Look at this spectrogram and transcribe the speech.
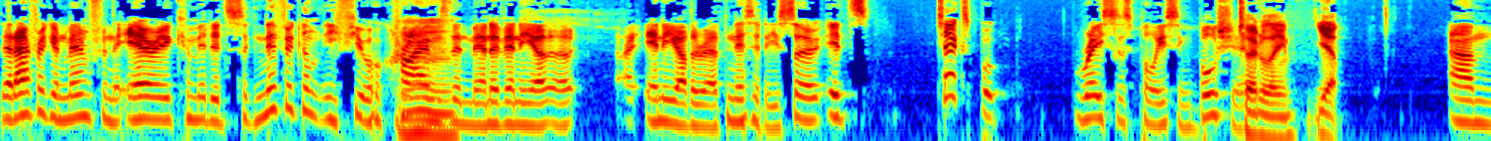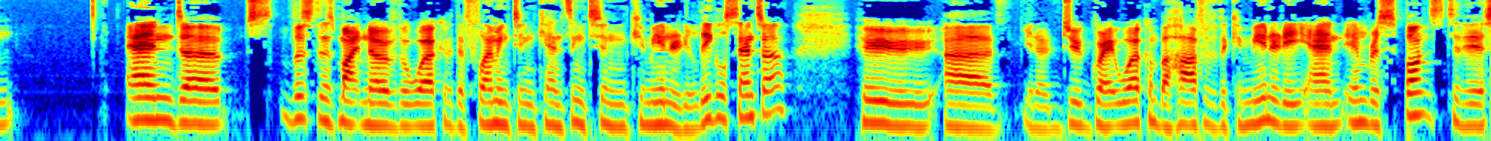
that African men from the area committed significantly fewer crimes Mm. than men of any other any other ethnicity. So it's textbook racist policing bullshit. Totally. Yep. Um, and uh, listeners might know of the work of the Flemington Kensington Community Legal Centre, who uh, you know do great work on behalf of the community. And in response to this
